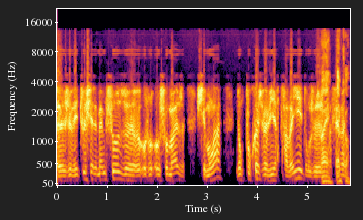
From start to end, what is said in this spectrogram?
euh, je vais toucher la même chose euh, au, au chômage chez moi. Donc pourquoi je vais venir travailler Donc je, je Ouais, préfère d'accord.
